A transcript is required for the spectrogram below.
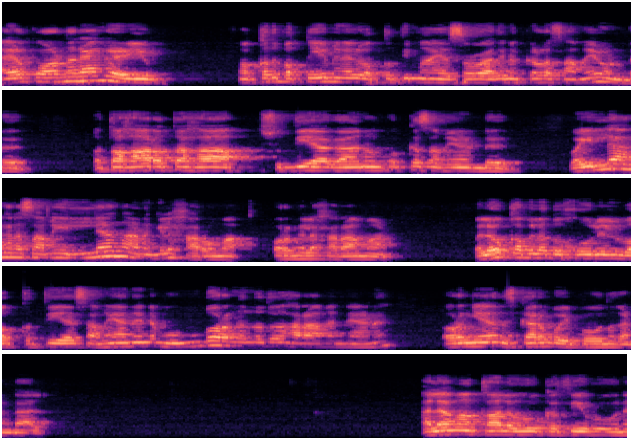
അയാൾക്ക് ഉണരാൻ കഴിയും. ഒക്കത് ബക്കിയമിനൽ വക്കത്തിമായ സോ അതിനൊക്കെയുള്ള സമയമുണ്ട്. തഹാറത്തഹ ശുദ്ധിയാകാനും ഒക്കെ സമയമുണ്ട്. വൈല്ല അങ്ങനെ സമയം ഇല്ല എന്നാണെങ്കിൽ ഹറുമ ഉറങ്ങൽ ഹറാമാണ്. വലോ കബല ദുഹൂലിൽ വക്കത്തിയ സമയാന്നതിന്റെ മുമ്പ് ഉറങ്ങുന്നത് ഹറാം തന്നെയാണ്. ഉറങ്ങിയ നിസ്കാരം പോയി പോകുന്നു കണ്ടാൽ. അലാമാക്കാലഹു കസീറൂന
